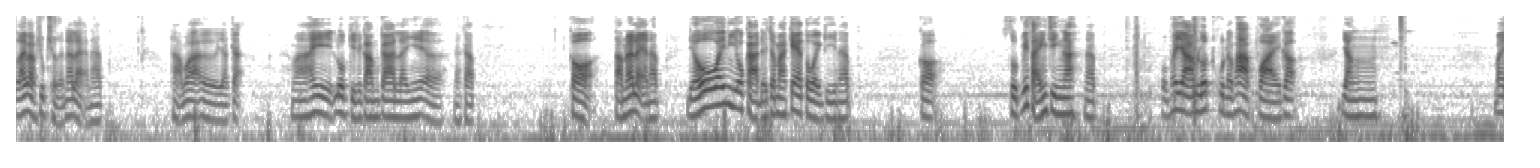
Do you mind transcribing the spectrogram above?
ไลฟ์แบบฉุกเฉินนั่นแหละนะครับ ถามว่าเอออยากจะมาให้ร่วมกิจกรรมการอะไรเงี้ยเออนะครับ ก็ตามนั้นแหละนะครับ เดี๋ยวไว้มีโอกาสเดี๋ยวจะมาแก้ตัวอีกทีนะครับ ก็สุดวิสัยจริงๆนะนะครับ ผมพยายามลดคุณภาพไฟล์ก็ยังไม่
